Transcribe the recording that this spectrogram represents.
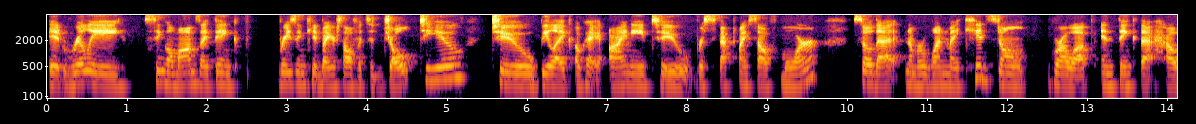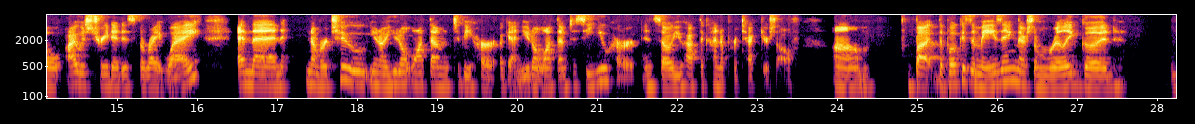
it really single moms i think raising kid by yourself it's a jolt to you to be like okay i need to respect myself more so that number one my kids don't grow up and think that how i was treated is the right way. And then number two you know you don't want them to be hurt again. You don't want them to see you hurt. And so you have to kind of protect yourself. Um, but the book is amazing. There's some really good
